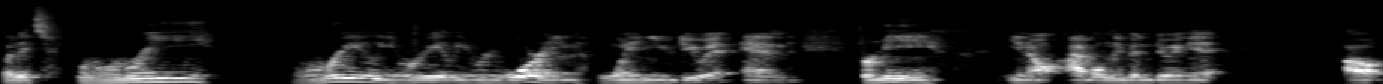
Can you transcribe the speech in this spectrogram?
but it's re really really rewarding when you do it. And for me, you know, I've only been doing it a,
